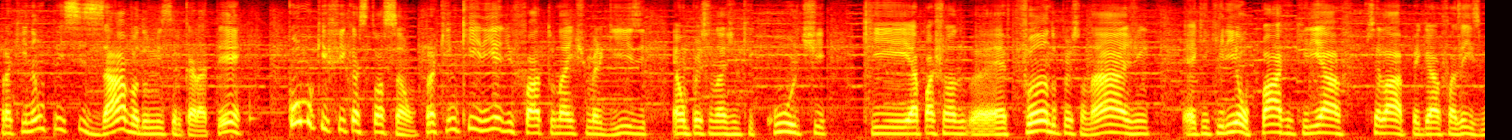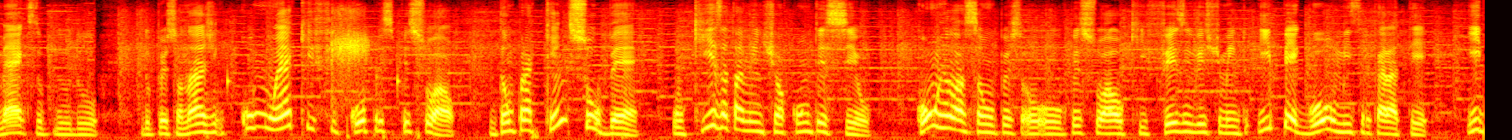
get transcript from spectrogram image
para quem não precisava do Mr. Karate, como que fica a situação? Para quem queria de fato Nightmare Geese, é um personagem que curte, que é apaixonado, é fã do personagem, é que queria upar, que queria, sei lá, pegar, fazer smacks do, do, do personagem. Como é que ficou para esse pessoal? Então, para quem souber o que exatamente aconteceu com relação ao, pessoal que fez o investimento e pegou o Mr. Karate e,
